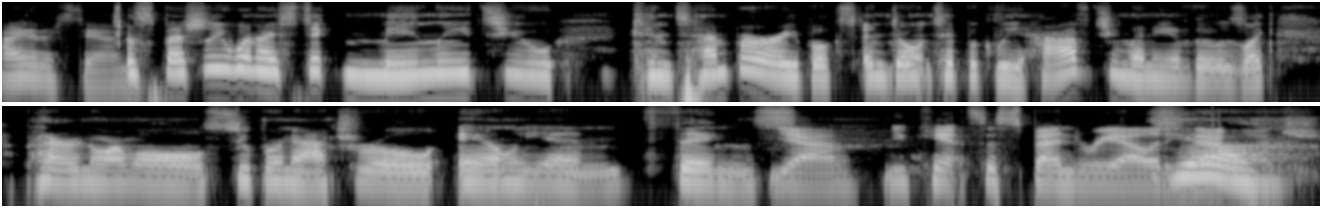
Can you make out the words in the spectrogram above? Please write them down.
I understand. especially when I stick mainly to contemporary books and don't typically have too many of those like paranormal, supernatural, alien things. Yeah, you can't suspend reality Yeah. that much.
